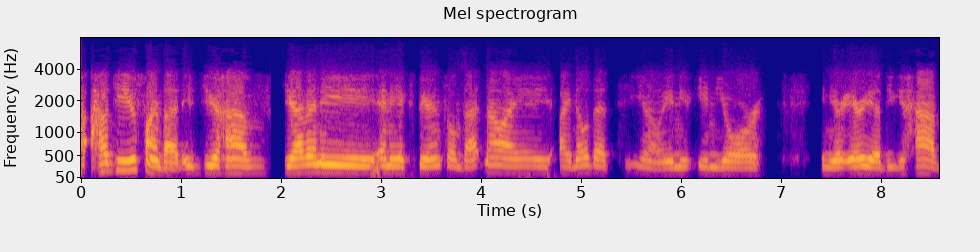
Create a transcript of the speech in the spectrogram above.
H how do you find that? Do you have do you have any any experience on that now? I I know that you know in in your in your area do you have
